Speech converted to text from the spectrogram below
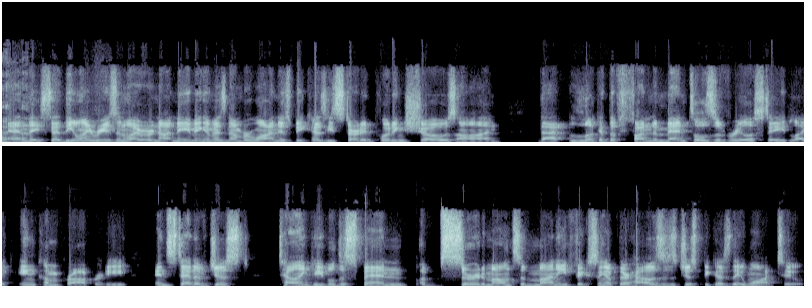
and they said the only reason why we're not naming him as number one is because he started putting shows on that look at the fundamentals of real estate, like income property, instead of just telling people to spend absurd amounts of money fixing up their houses just because they want to.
